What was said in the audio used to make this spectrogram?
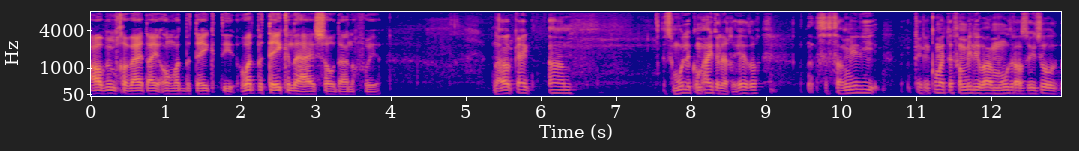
album gewijd aan je oom? Wat, betekent die, wat betekende hij zodanig voor je? Nou, kijk, ehm, het is moeilijk om uit te leggen, weet toch? Familie, kijk, ik kom uit een familie waar mijn moeder al sowieso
